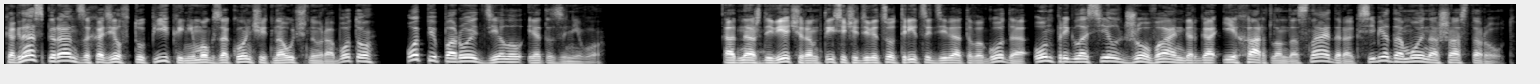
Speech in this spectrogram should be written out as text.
Когда аспирант заходил в тупик и не мог закончить научную работу, Оппи порой делал это за него. Однажды вечером 1939 года он пригласил Джо Вайнберга и Хартланда Снайдера к себе домой на Шаста-Роуд.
